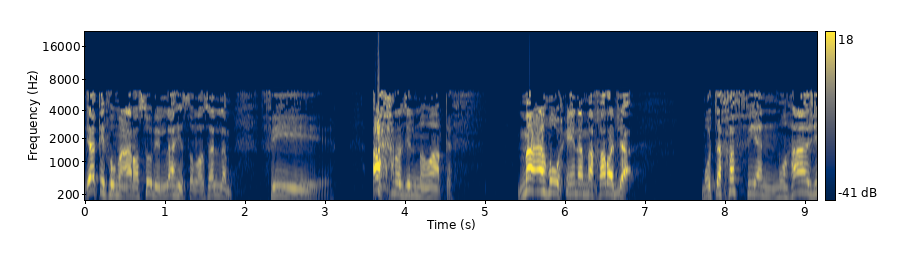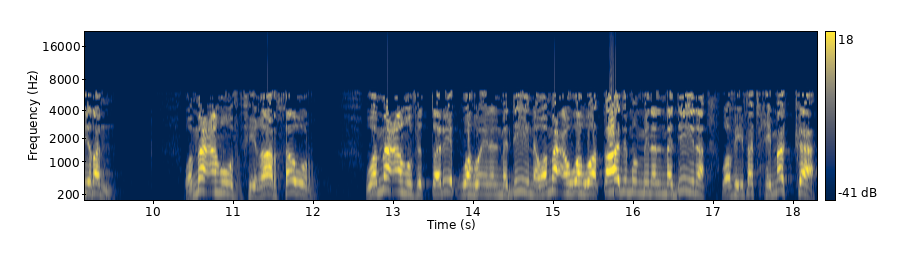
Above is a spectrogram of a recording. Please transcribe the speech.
يقف مع رسول الله صلى الله عليه وسلم في أحرج المواقف. معه حينما خرج متخفيا مهاجرا ومعه في غار ثور ومعه في الطريق وهو إلى المدينة ومعه وهو قادم من المدينة وفي فتح مكة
